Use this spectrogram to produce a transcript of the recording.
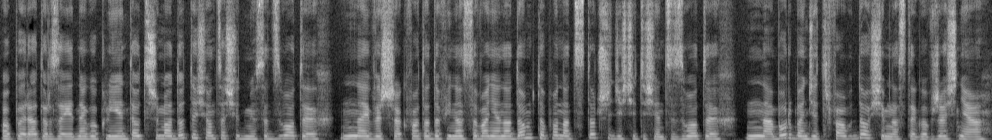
Operator za jednego klienta otrzyma do 1700 zł. Najwyższa kwota dofinansowania na dom to ponad 130 tysięcy złotych. Nabór będzie trwał do 18 września.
